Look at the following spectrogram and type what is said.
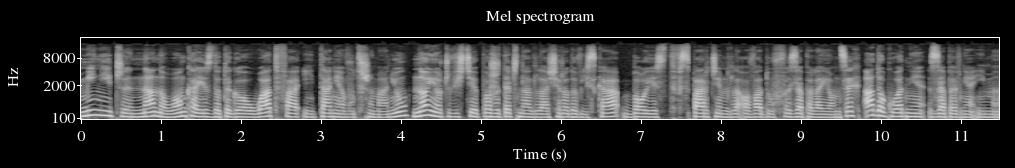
Mini czy nano łąka jest do tego łatwa i tania w utrzymaniu, no i oczywiście pożyteczna dla środowiska, bo jest wsparciem dla owadów zapalających, a dokładnie zapewnia im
